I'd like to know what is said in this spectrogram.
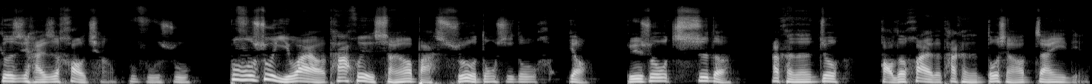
个性还是好强不服输。不服输以外啊，他会想要把所有东西都要，比如说吃的，他可能就好的坏的，他可能都想要沾一点，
